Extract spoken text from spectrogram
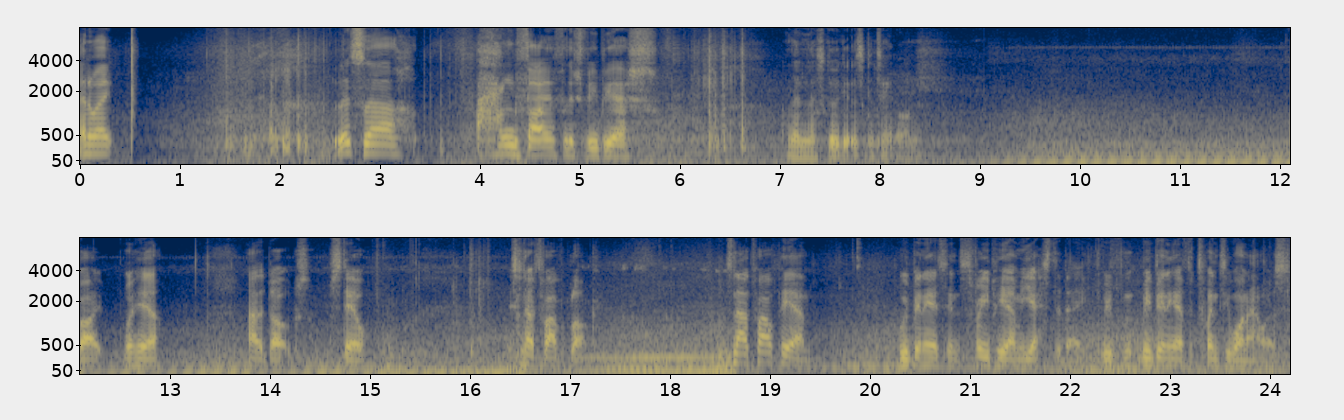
Anyway, let's uh, hang fire for this VBS and then let's go get this container on. Right, we're here at the docks still. It's now 12 o'clock. It's now 12 pm. We've been here since 3 pm yesterday. We've, we've been here for 21 hours.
